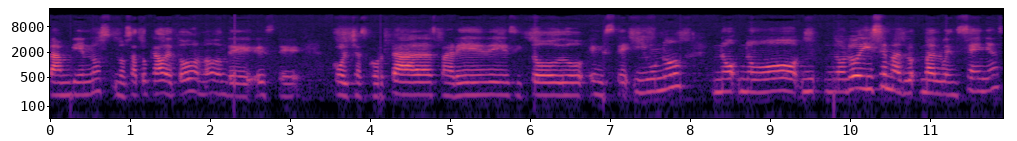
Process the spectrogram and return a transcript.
también nos, nos ha tocado de todo, ¿no? Donde este, colchas cortadas, paredes y todo, este, y uno no, no, no lo dice, más lo, más lo enseñas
